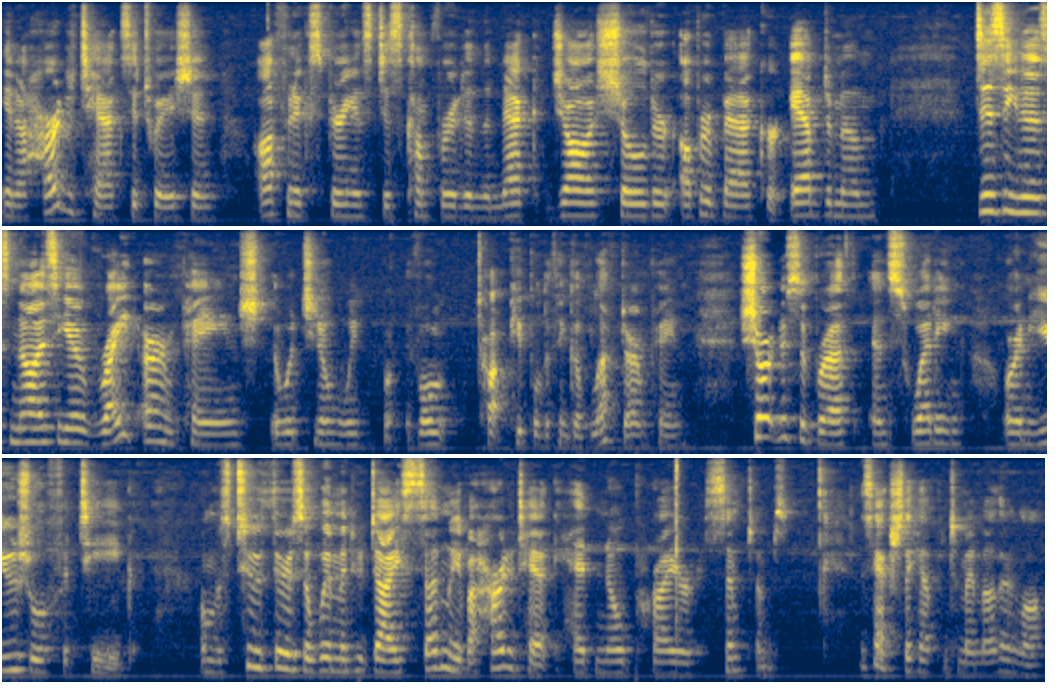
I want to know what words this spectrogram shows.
in a heart attack situation often experience discomfort in the neck, jaw, shoulder, upper back, or abdomen, dizziness, nausea, right arm pain, which you know, we've taught people to think of left arm pain, shortness of breath, and sweating or unusual fatigue. Almost two thirds of women who die suddenly of a heart attack had no prior symptoms. This actually happened to my mother in law.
